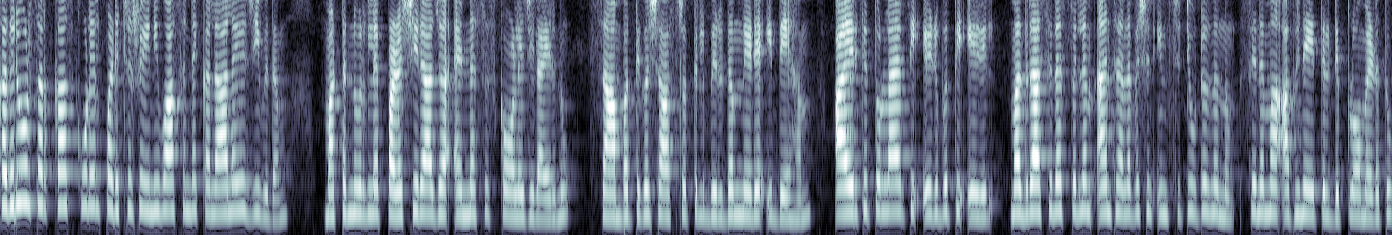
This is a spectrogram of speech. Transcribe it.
കതിരൂർ സർക്കാർ സ്കൂളിൽ പഠിച്ച ശ്രീനിവാസന്റെ കലാലയ ജീവിതം മട്ടന്നൂരിലെ പഴശ്ശിരാജ എൻ എസ് എസ് കോളേജിലായിരുന്നു. സാമ്പത്തിക ശാസ്ത്രത്തിൽ ബിരുദം നേടിയ ഇദ്ദേഹം ആയിരത്തി തൊള്ളായിരത്തി എഴുപത്തി ഏഴിൽ മദ്രാസിലെ ഫിലിം ആൻഡ് ടെലിവിഷൻ ഇൻസ്റ്റിറ്റ്യൂട്ടിൽ നിന്നും സിനിമ അഭിനയത്തിൽ ഡിപ്ലോമ എടുത്തു.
